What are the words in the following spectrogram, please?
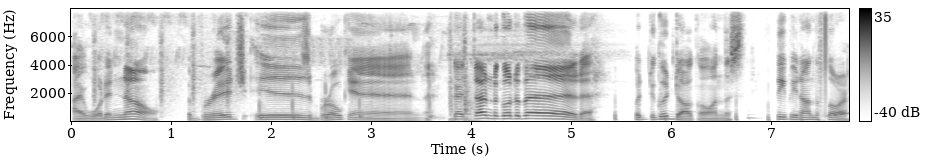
I wouldn't know. The bridge is broken. Okay, time to go to bed. Put the good dog on the sleeping on the floor.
